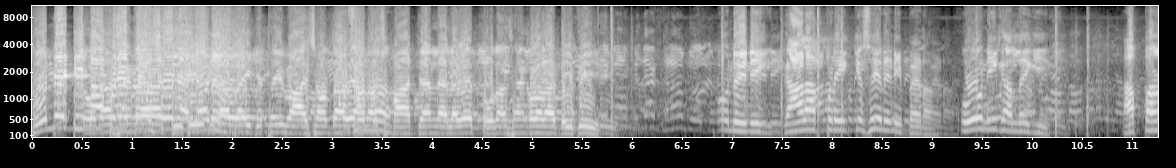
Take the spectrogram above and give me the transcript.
ਦੋਨੇ ਟੀਮਾਂ ਆਪਣੇ ਪੈਸੇ ਲੈ ਜਾਣ। ਬਾਈ ਜਿੱਥੇ ਵੀ ਆਵਾਜ਼ ਸੁਣਦਾ ਹੋਵੇ ਉਹਨਾਂ ਸਨਮਾਨ ਚੱਲ ਲੈ ਲਵੇ ਤੋਦਾ ਸਿੰਘ ਵਾਲਾ ਡੀਪੀ। ਉਹ ਨਹੀਂ ਨਹੀਂ ਗਾਲ ਆਪਣੇ ਕਿਸੇ ਨੇ ਨਹੀਂ ਪੈਣਾ। ਉਹ ਨਹੀਂ ਗੱਲ ਹੈਗੀ। ਆਪਾਂ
